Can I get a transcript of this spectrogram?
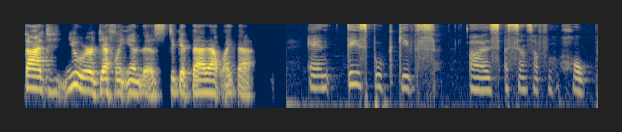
God, you were definitely in this to get that out like that. And this book gives us a sense of hope.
